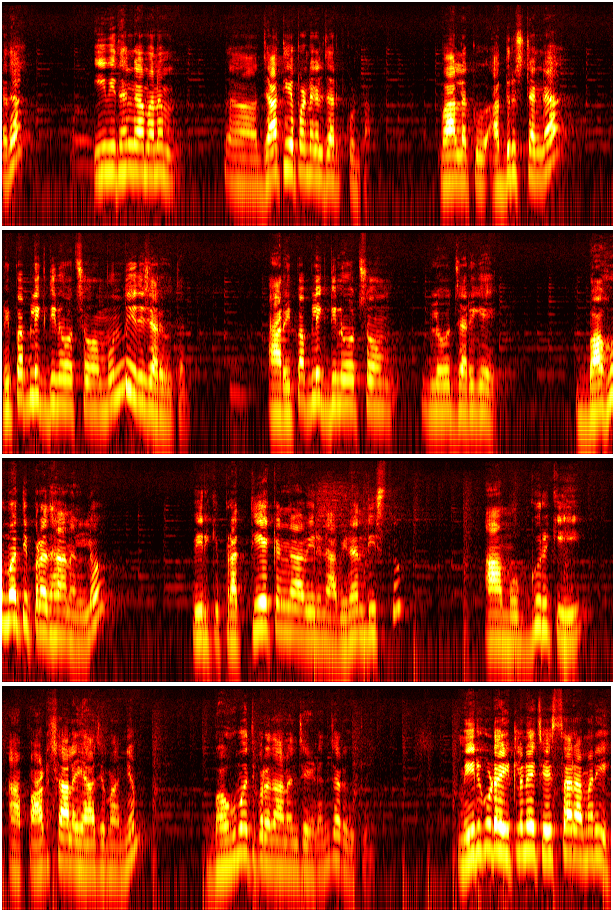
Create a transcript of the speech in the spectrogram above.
కదా? ఈ విధంగా మనం జాతీయ పండుగలు జరుపుకుంటాం. వాళ్ళకు అదృష్టంగా రిపబ్లిక్ దినోత్సవం ముందు ఇది జరుగుతుంది. ఆ రిపబ్లిక్ దినోత్సవంలో జరిగే బహుమతి ప్రదానంలో వీరికి ప్రత్యేకంగా వీరిని అభినందిస్తూ ఆ ముగ్గురికి ఆ పాఠశాల యాజమాన్యం బహుమతి ప్రదానం చేయడం జరుగుతుంది. మీరు కూడా ఇట్లనే చేస్తారా మరి?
